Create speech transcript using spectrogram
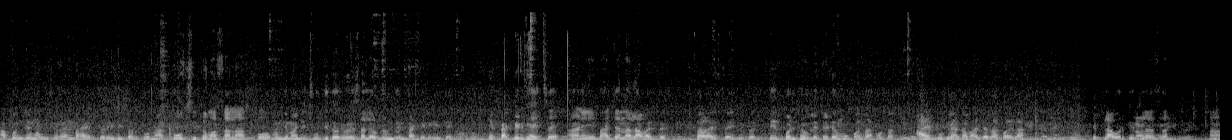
आपण जे मंचुरियन बाहेरचं रेडी करतो ना तोच इथं मसाला असतो. म्हणजे माझी छोटी दरवेळेस आल्यावर दोन तीन पॅकेट घेते. हे पॅकेट घ्यायचं आहे आणि भाज्यांना लावायचं तळायचं आहे इथं तेल पण ठेवले ते डेमो पण दाखवतात. आहेत कुठल्या आता भाज्या दाखवायला? हे फ्लावर घेतलं असं? हां.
